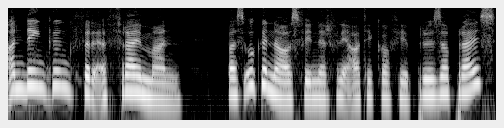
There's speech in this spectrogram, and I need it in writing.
Aandenking vir 'n vryman was ook 'n naasvender van die ATKV Prosa Prys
